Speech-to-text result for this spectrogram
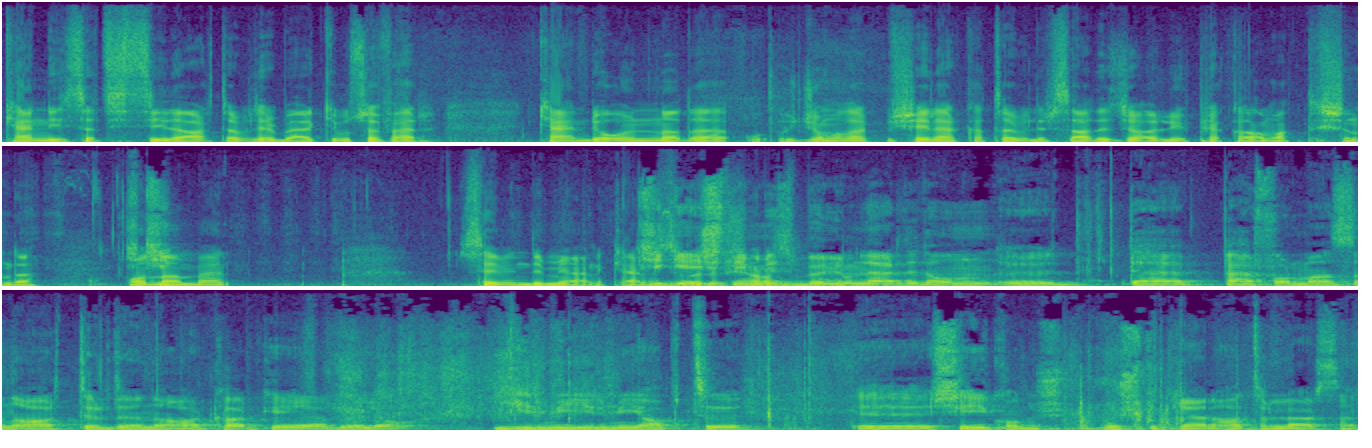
kendi istatistiği de artabilir. Belki bu sefer kendi oyununa da hücum olarak bir şeyler katabilir sadece alüyüp yakalamak dışında. Ondan ki, ben sevindim yani kendisi Ki geçtiğimiz bölümlerde de onun e, de performansını arttırdığını arka arkaya böyle 20-20 yaptığı e, şeyi konuşmuştuk yani hatırlarsan.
